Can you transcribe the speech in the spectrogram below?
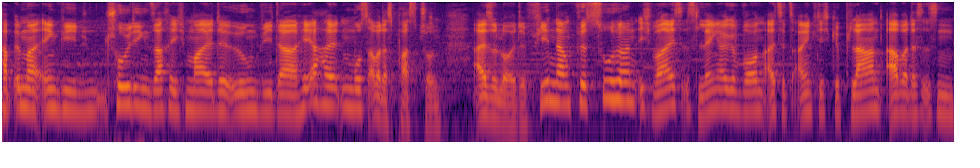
hab immer irgendwie einen Schuldigen, sag ich mal, der irgendwie da herhalten muss, aber das passt schon. Also Leute, vielen Dank fürs Zuhören. Ich weiß, ist länger geworden als jetzt eigentlich geplant, aber das ist ein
